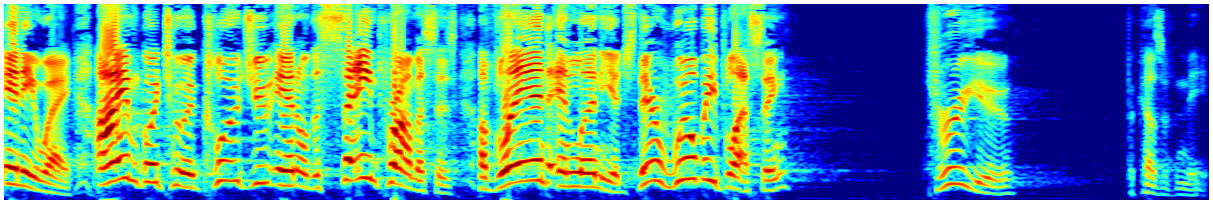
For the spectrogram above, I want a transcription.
anyway. I am going to include you in on the same promises of land and lineage. There will be blessing through you because of me.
